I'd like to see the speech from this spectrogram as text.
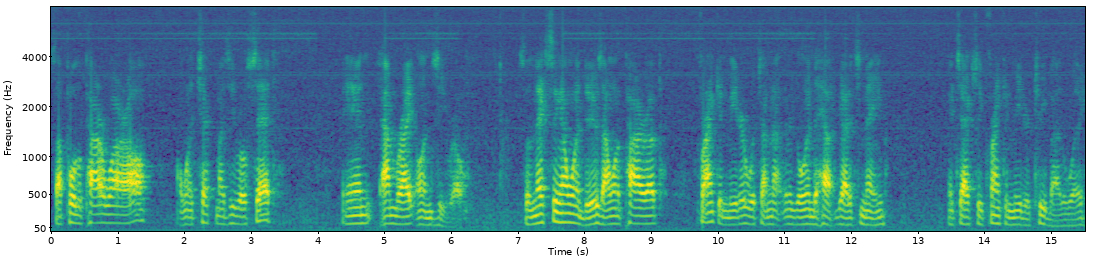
So I pull the power wire off. I want to check my zero set. And I'm right on zero. So the next thing I want to do is I want to power up Frankenmeter, which I'm not going to go into how it got its name. It's actually Frankenmeter 2, by the way.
